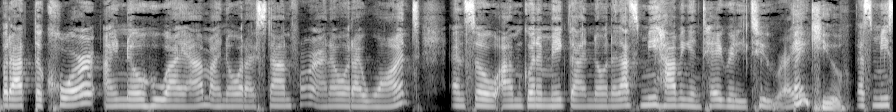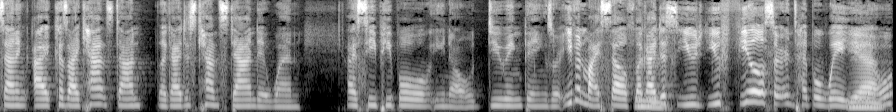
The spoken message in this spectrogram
But at the core, I know who I am. I know what I stand for. I know what I want. And so I'm going to make that known. And that's me having integrity too, right? Thank you. That's me standing. I because I can't stand like I just can't stand it when I see people, you know, doing things or even myself. Like I just you you feel a certain type of way, you Mm-hmm. Know,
